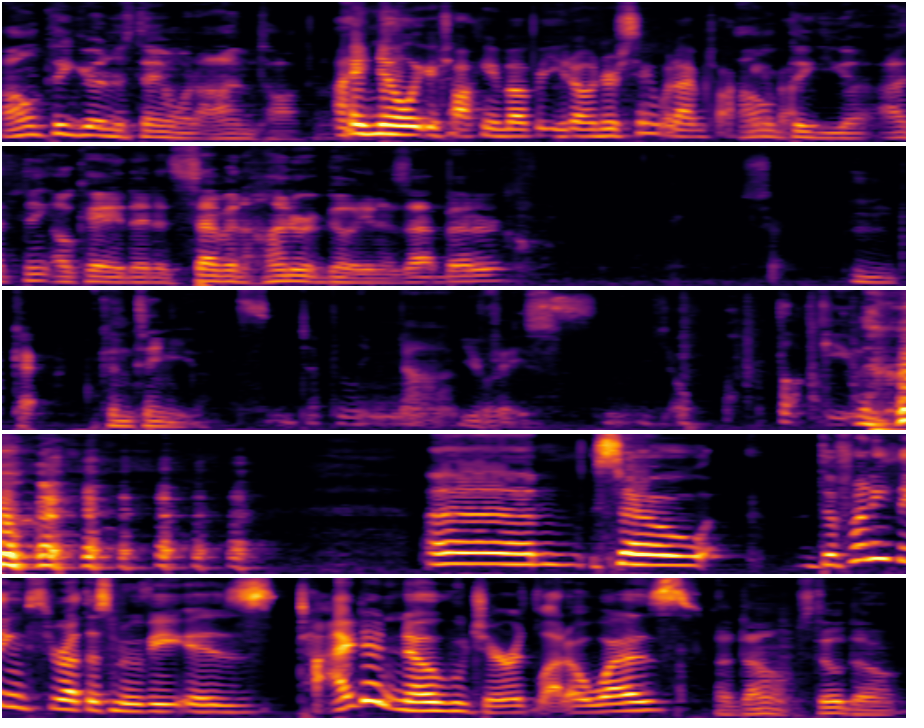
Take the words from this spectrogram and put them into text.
I don't think you understand what I'm talking about. I know what you're talking about, but you don't understand what I'm talking about. I don't about. think you. I think okay. Then it's seven hundred billion. Is that better? Sure. Mm, okay. Continue. It's definitely not. Your face. Oh, fuck you. um. So the funny thing throughout this movie is t- I didn't know who Jared Leto was. I don't. Still don't.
